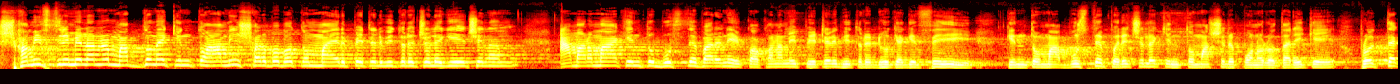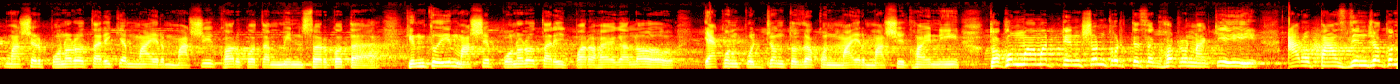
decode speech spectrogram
স্বামী স্ত্রী মেলানোর মাধ্যমে কিন্তু আমি সর্বপ্রথম মায়ের পেটের ভিতরে চলে গিয়েছিলাম। আমার মা কিন্তু বুঝতে পারেনি, কখন আমি পেটের ভিতরে ঢুকে গেছি। কিন্তু মা বুঝতে পেরেছিল কিন্তু মাসের পনেরো তারিখে, প্রত্যেক মাসের পনেরো তারিখে মায়ের মাসিক হওয়ার কথা মিনসর কথা কিন্তু এই মাসে পনেরো তারিখ পার হয়ে গেল, এখন পর্যন্ত যখন মায়ের মাসিক হয়নি, তখন মা আমার টেনশন করতেছে, ঘটনা কি? আরও পাঁচ দিন যখন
